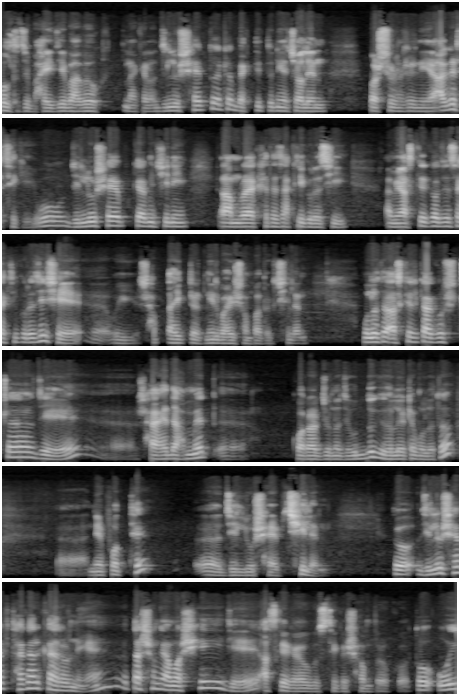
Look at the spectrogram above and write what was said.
বলতো যে, ভাই, যেভাবে হোক না কেন, জিল্লুর সাহেব তো একটা ব্যক্তিত্ব নিয়ে চলেন পার্সোনালিটি নিয়ে। আগের থেকেই, ও জিল্লু সাহেবকে আমি চিনি, আমরা একসাথে চাকরি করেছি, আমি আজকের কাগজে চাকরি করেছি, সে ওই সাপ্তাহিকটার নির্বাহী সম্পাদক ছিলেন। মূলত আজকের কাগজটা যে শাহেদ আহমেদ করার জন্য যে উদ্যোগী হলো, এটা মূলত নেপথ্যে জিল্লু সাহেব ছিলেন। তো জিল্লু সাহেব থাকার কারণে তার সঙ্গে আমার সেই যে আজকের কাগজ থেকে সম্পর্ক, তো ওই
